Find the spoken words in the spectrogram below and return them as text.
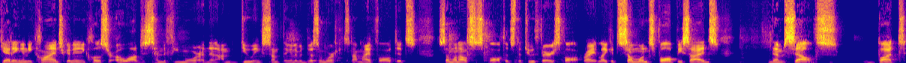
getting any clients getting any closer oh i'll just send a few more and then i'm doing something and if it doesn't work it's not my fault it's someone else's fault it's the tooth fairy's fault right? Like it's someone's fault besides themselves. But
